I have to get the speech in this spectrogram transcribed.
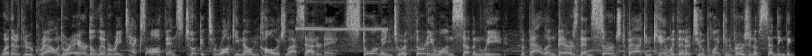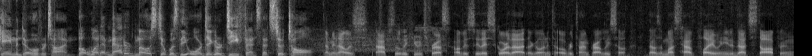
Whether through ground or air delivery, Tech's offense took it to Rocky Mountain College last Saturday, storming to a 31-7 lead. The Battling Bears then surged back and came within a two-point conversion of sending the game into overtime. But when it mattered most, it was the Oredigger defense that stood tall. I mean, that was absolutely huge for us. Obviously, they score that. They're going into overtime probably, so that was a must-have play. We needed that stop, and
